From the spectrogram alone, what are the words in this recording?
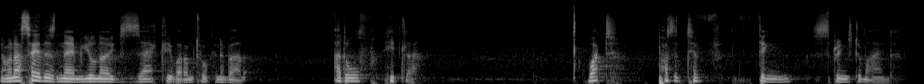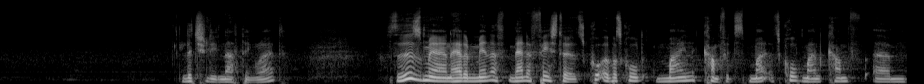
Now, when I say this name, you'll know exactly what I'm talking about Adolf Hitler. What positive thing springs to mind? Literally nothing, right? So this man had a manif- manifesto. It's called, it was called Mein Kampf. It's, my, it's called Mein Kampf, um,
